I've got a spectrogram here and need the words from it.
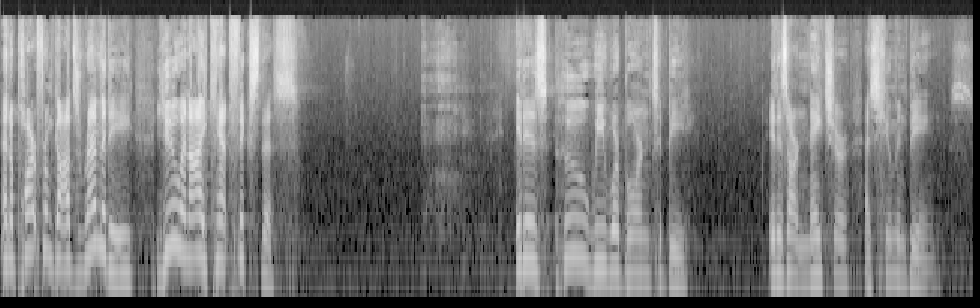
And apart from God's remedy, you and I can't fix this. It is who we were born to be, it is our nature as human beings.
